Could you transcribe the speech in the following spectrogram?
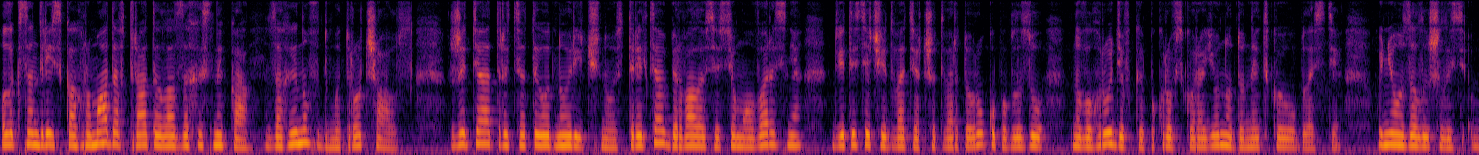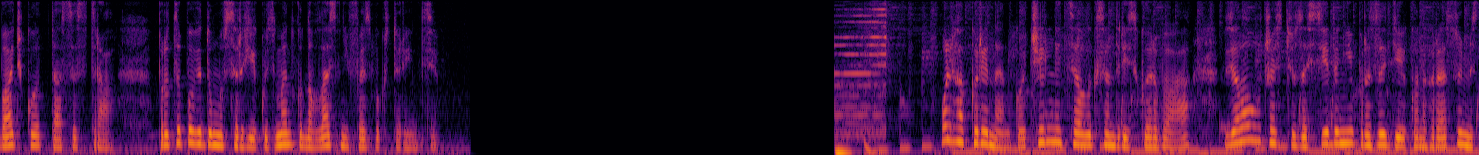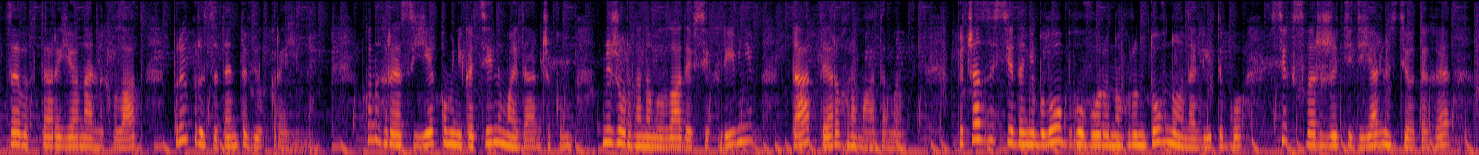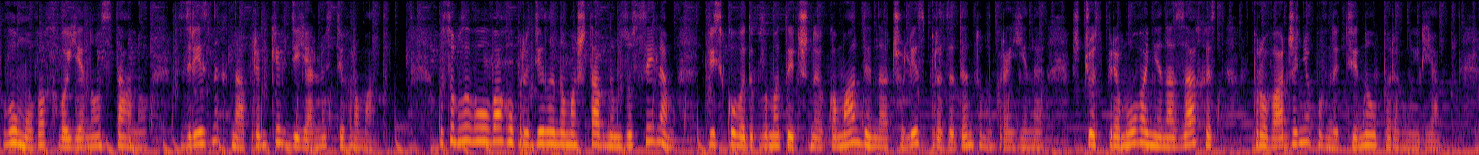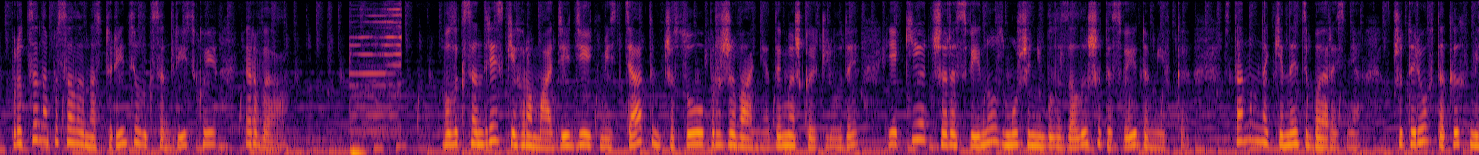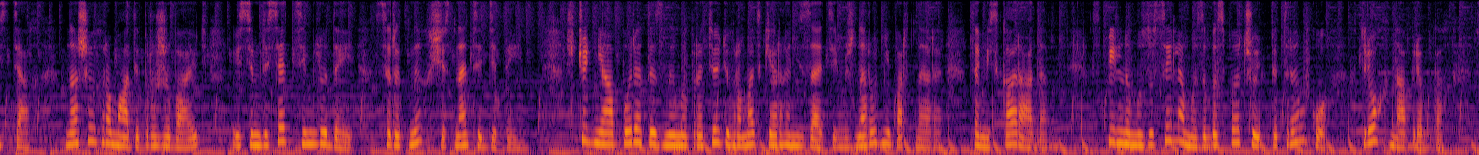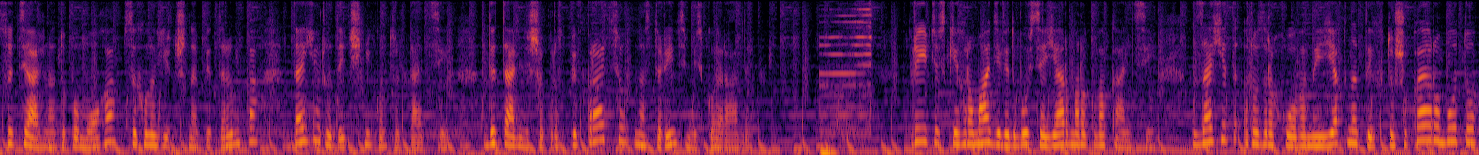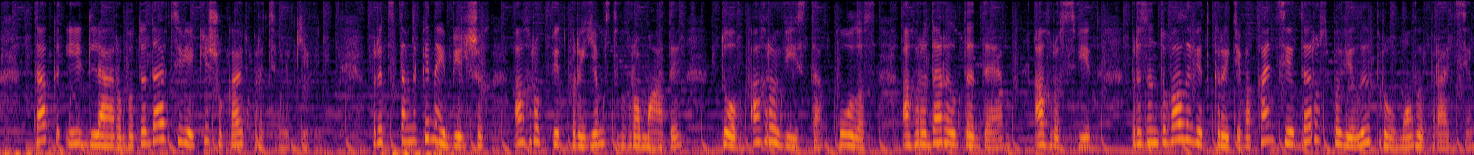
Олександрійська громада втратила захисника. Загинув Дмитро Чаус. Життя 31-річного стрільця обірвалося 7 вересня 2024 року поблизу Новогродівки Покровського району Донецької області. У нього залишились батько та сестра. Про це повідомив Сергій Кузьменко на власній Фейсбук-сторінці. Ольга Коріненко, очільниця Олександрійської РВА, взяла участь у засіданні президії Конгресу місцевих та регіональних влад при президентові України. Конгрес є комунікаційним майданчиком між органами влади всіх рівнів та тергромадами. Під час засідання було обговорено ґрунтовну аналітику всіх сфер життєдіяльності ОТГ в умовах воєнного стану з різних напрямків діяльності громад. Особливу увагу приділено масштабним зусиллям військово-дипломатичної команди на чолі з президентом України, що спрямовані на захист впровадження повноцінного перемир'я. Про це написали на сторінці Олександрійської РВА. В Олександрійській громаді діють місця тимчасового проживання, де мешкають люди, які через війну змушені були залишити свої домівки. Станом на кінець березня в чотирьох таких місцях нашої громади проживають 87 людей, серед них 16 дітей. Щодня поряд із ними працюють громадські організації, міжнародні партнери та міська рада. Спільними зусиллями забезпечують підтримку в трьох напрямках: соціальна допомога, психологічна підтримка та юридичні консультації. Детальніше про співпрацю на сторінці міської ради. В Приютівській громаді відбувся ярмарок вакансій. Захід розрахований як на тих, хто шукає роботу, так і для роботодавців, які шукають працівників. Представники найбільших агропідприємств громади ТОВ Агровіста, Колос, Агродар ЛТД, Агросвіт презентували відкриті вакансії та розповіли про умови праці.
